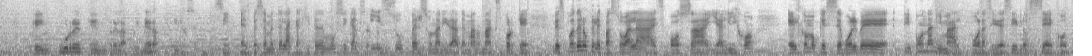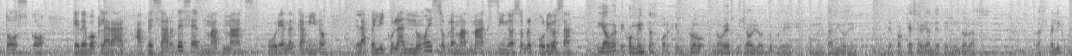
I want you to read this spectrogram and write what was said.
que incurren entre la primera y la segunda. Sí, especialmente la cajita de música y su personalidad de Mad Max, porque después de lo que le pasó a la esposa y al hijo, él como que se vuelve tipo un animal, por así decirlo, seco, tosco, que debo aclarar, a pesar de ser Mad Max, Furia en el Camino, la película no es sobre Mad Max, sino es sobre Furiosa. Y ahora que comentas, por ejemplo, no había escuchado yo tu eh, el comentario de, por qué se habían detenido las, las películas.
